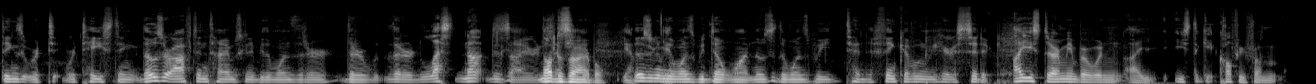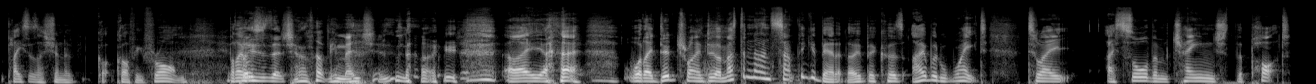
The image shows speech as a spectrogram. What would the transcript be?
things that we're t- we're tasting, those are oftentimes going to be the ones that are that are that are less not desired, not desirable yeah Those are going to yeah. be the ones we don't want. Those are the ones we tend to think of when we hear acidic. I used to I remember when I used to get coffee from places I shouldn't have got coffee from but I Places that shall not be mentioned. no, I uh, what I did try and do. I must have known something about it though, because I would wait till I I saw them change the pot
